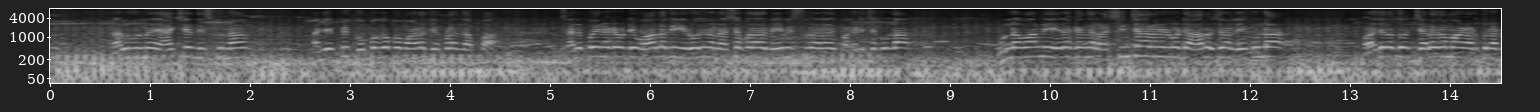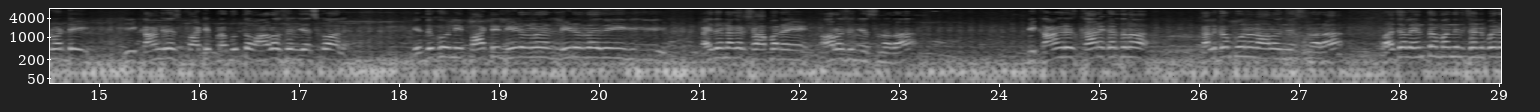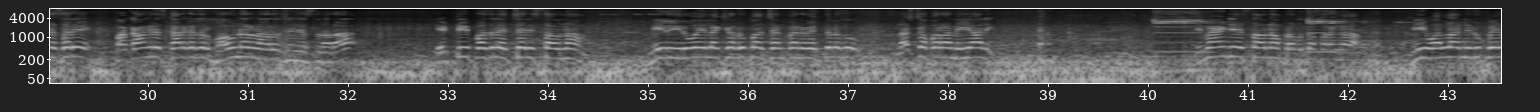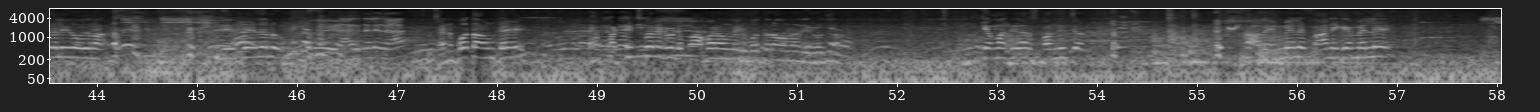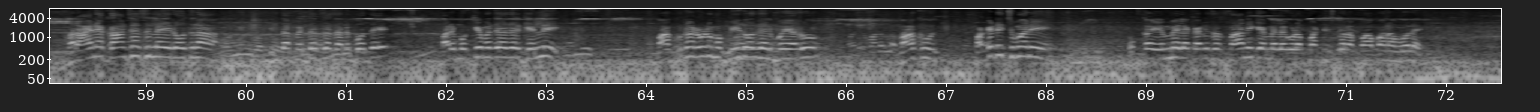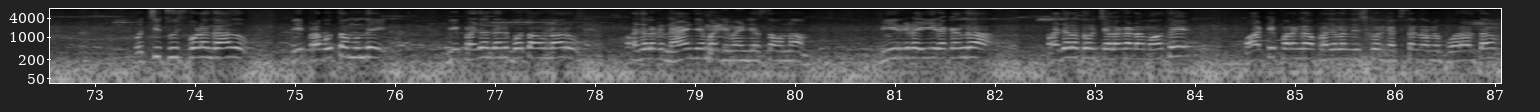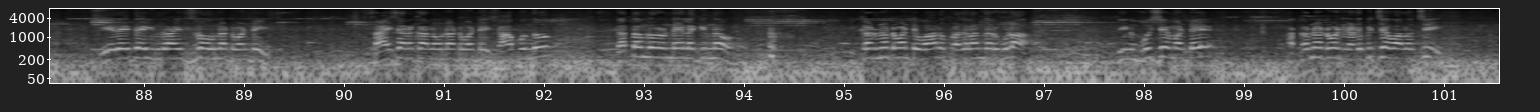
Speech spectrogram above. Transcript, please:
నలుగురు మీద యాక్షన్ తీసుకున్నాం అని చెప్పి గొప్ప గొప్ప మాటలు చెప్పడం తప్ప చనిపోయినటువంటి వాళ్ళకి ఈ రోజున నష్టపరిహారం ఏమిస్తున్నారనేది ప్రకటించకుండా ఉన్న వాళ్ళని ఏ రకంగా రక్షించాలనేటువంటి ఆలోచన లేకుండా ప్రజలతో చెలగమాడుతున్నటువంటి ఈ కాంగ్రెస్ పార్టీ ప్రభుత్వం ఆలోచన చేసుకోవాలి. ఎందుకు నీ పార్టీ లీడర్ లీడర్ అనేది హైదర్నగర్ షాప్ అని ఆలోచన చేస్తున్నారా? మీ కాంగ్రెస్ కార్యకర్తల కలకంపులను ఆలోచన చేస్తున్నారా? ప్రజలు ఎంతమందిని చనిపోయినా సరే మా కాంగ్రెస్ కార్యకర్తలు బాగుండాలని ఆలోచన చేస్తున్నారా? ఎట్టి ప్రజలు హెచ్చరిస్తూ ఉన్నాం. మీరు ఇరవై లక్షల రూపాయలు చనిపోయిన వ్యక్తులకు నష్టపరం ఇవ్వాలి డిమాండ్ చేస్తూ ఉన్నాం ప్రభుత్వ పరంగా. మీ వల్ల నిరుపేదలు ఈ రోజున. నిరుపేదలు చనిపోతూ ఉంటే పట్టించుకునేటువంటి పాపనం మీరు పొద్దున ఉన్నది ఈ రోజున. ముఖ్యమంత్రి గారు స్పందించాడు. వాళ్ళ ఎమ్మెల్యే స్థానిక ఎమ్మెల్యే మరి ఆయన కాన్షియస్లో ఈ రోజున ఇంత పెద్దగా చనిపోతే మరి ముఖ్యమంత్రి దగ్గరికి వెళ్ళి మాకున్నటువంటి మా బీదోలు చనిపోయారు. మాకు ప్రకటించమని ఒక్క ఎమ్మెల్యే కనీసం స్థానిక ఎమ్మెల్యే కూడా పట్టించుకున్న పాపాన పోలే. వచ్చి చూసిపోవడం కాదు. మీ ప్రభుత్వం ఉంది. మీ ప్రజలు చనిపోతూ ఉన్నారు. ప్రజలకు న్యాయం చేయమని డిమాండ్ చేస్తూ ఉన్నాం. మీరు కూడా ఈ రకంగా ప్రజలతో చెలగడం అవుతే పార్టీ పరంగా ప్రజలను తీసుకొని ఖచ్చితంగా మేము పోరాడతాం. ఏదైతే ఇంద్రాయిల్స్లో ఉన్నటువంటి సాయిశనకాలను ఉన్నటువంటి షాప్ ఉందో గతంలో రెండేళ్ళ కింద ఇక్కడ ఉన్నటువంటి వాళ్ళు ప్రజలందరూ కూడా దీన్ని మూసేయమంటే అక్కడ ఉన్నటువంటి నడిపించే వాళ్ళు వచ్చి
